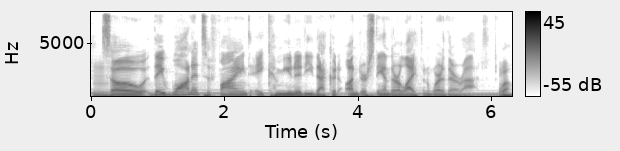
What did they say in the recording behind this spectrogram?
Hmm. So they wanted to find a community that could understand their life and where they're at Wow.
